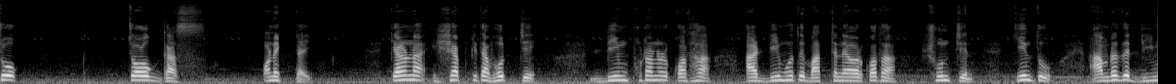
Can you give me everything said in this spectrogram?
চোখ চড়ক গাছ অনেকটাই। কেননা হিসাব কিতাব হচ্ছে, ডিম ফোটানোর কথা আর ডিম হতে বাচ্চা নেওয়ার কথা শুনছেন। কিন্তু আমরা যে ডিম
